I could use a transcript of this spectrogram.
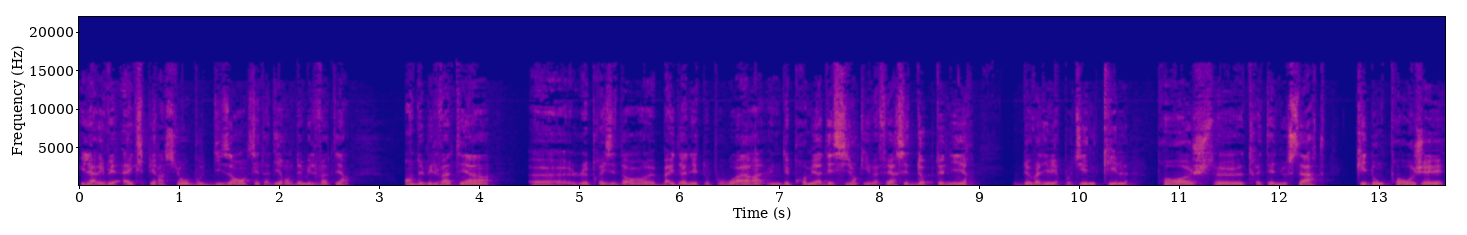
il arrivait à expiration au bout de 10 ans, c'est-à-dire en 2021. En 2021, euh, le président Biden est au pouvoir. Une des premières décisions qu'il va faire, c'est d'obtenir de Vladimir Poutine qu'il proroge ce traité New Start, qui est donc prorogé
